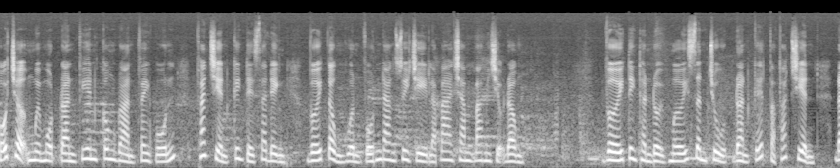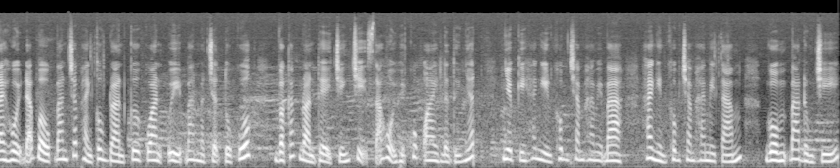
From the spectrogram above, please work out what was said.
hỗ trợ 11 đoàn viên công đoàn vay vốn phát triển kinh tế gia đình với tổng nguồn vốn đang duy trì là 330 triệu đồng. Với tinh thần đổi mới, dân chủ, đoàn kết và phát triển, Đại hội đã bầu Ban chấp hành công đoàn cơ quan Ủy ban Mặt trận Tổ quốc và các đoàn thể chính trị xã hội huyện Quốc Oai lần thứ nhất, nhiệm kỳ 2023-2028, gồm 3 đồng chí,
